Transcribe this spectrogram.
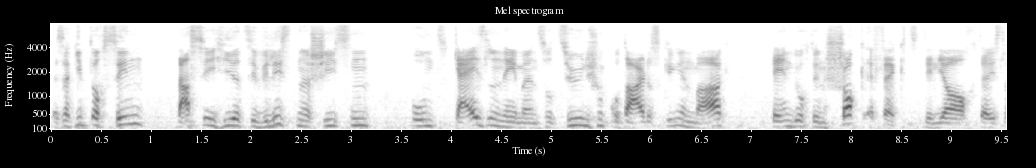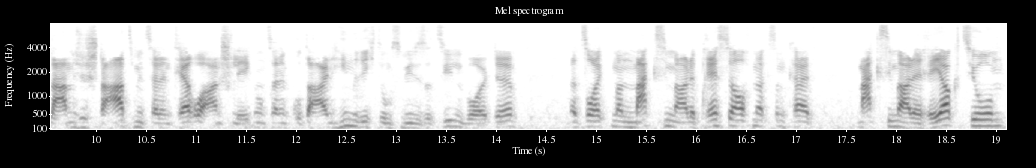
Es ergibt auch Sinn, dass sie hier Zivilisten erschießen und Geiseln nehmen, so zynisch und brutal das klingen mag, denn durch den Schockeffekt, den ja auch der Islamische Staat mit seinen Terroranschlägen und seinen brutalen Hinrichtungsvideos erzielen wollte, erzeugt man maximale Presseaufmerksamkeit, maximale Reaktion.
